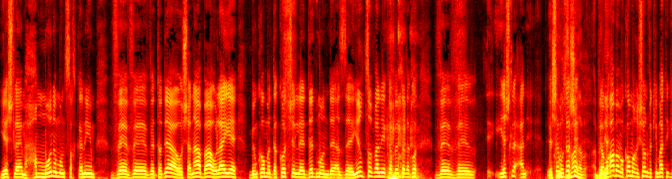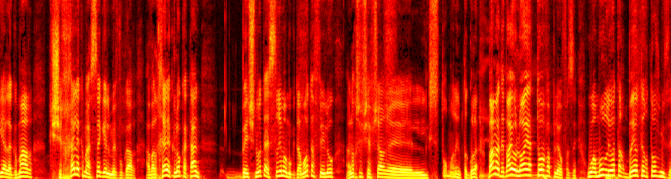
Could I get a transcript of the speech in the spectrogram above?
יש להם המון המון שחקנים, ואתה יודע, או שנה הבאה, אולי במקום הדקות של דדמונד, אז יורצבן יקבל את הדקות, ויש לה... יש להם עוד קבוצה זמן, אבל- אבל- שגמרה במקום הראשון וכמעט הגיעה לגמר, כשחלק מהסגל מבוגר, אבל חלק לא קטן, בשנות ה-20 המוקדמות אפילו, אני לא חושב שאפשר אה, לסתום עליהם את הגולה. באמה דה ביו לא היה טוב בפלייאוף הזה, הוא אמור להיות הרבה יותר טוב מזה.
